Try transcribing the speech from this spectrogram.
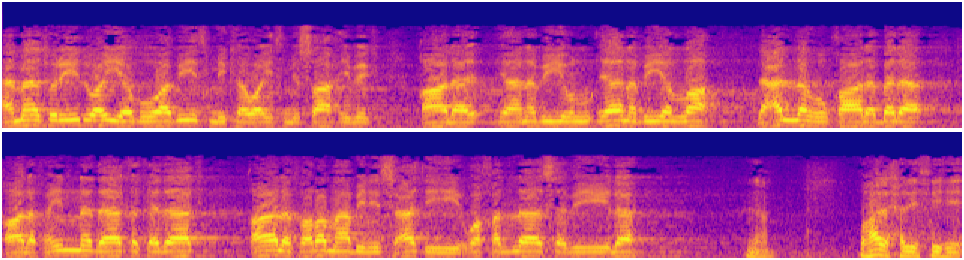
أما تريد أن يبوء بإثمك وإثم صاحبك؟ قال يا نبي, يا نبي الله. لعله قال بلى. قال فإن ذاك كذاك. قال فرمى بنسعته وخلى سبيله. نعم. وهذا الحديث فيه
